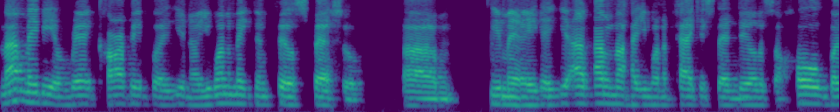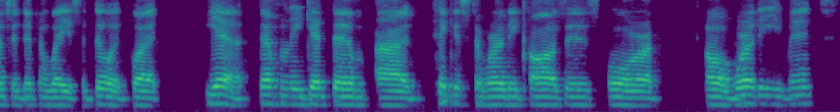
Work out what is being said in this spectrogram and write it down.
not maybe a red carpet, but you know, you want to make them feel special. Um, you may I, I don't know how you want to package that deal There's a whole bunch of different ways to do it but yeah definitely get them uh, tickets to worthy causes or or worthy events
